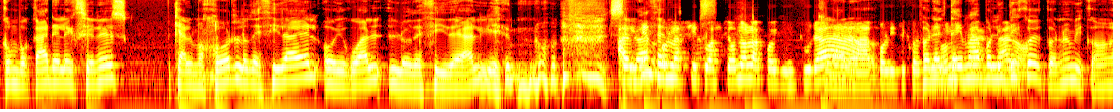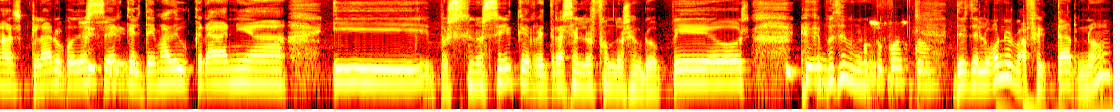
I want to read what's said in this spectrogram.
convocar elecciones que a lo mejor lo decida él o igual lo decide alguien, ¿no? Se lo Alguien hacen- por la situación o la coyuntura Claro, político por el tema político claro. económico más claro puede Sí, ser sí. que el tema de Ucrania y pues no sé que retrasen los fondos europeos es que puede- por supuesto. desde luego nos va a afectar no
